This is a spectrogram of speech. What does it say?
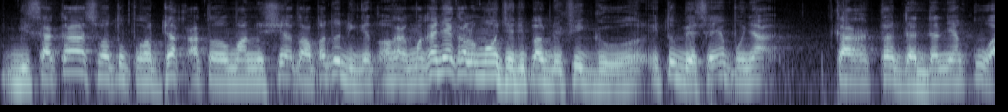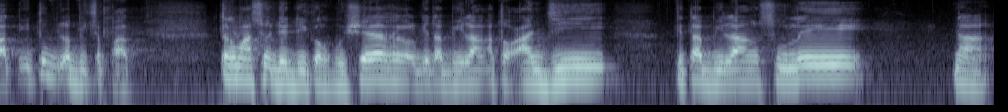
bisakah suatu produk atau manusia atau apa tuh diingat orang? Makanya kalau mau jadi public figure, itu biasanya punya karakter dandan yang kuat, itu lebih cepat. Termasuk Deddy Corbuzier kalau kita bilang, atau Anji, kita bilang Sule. Nah,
